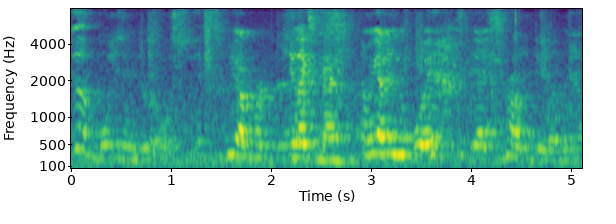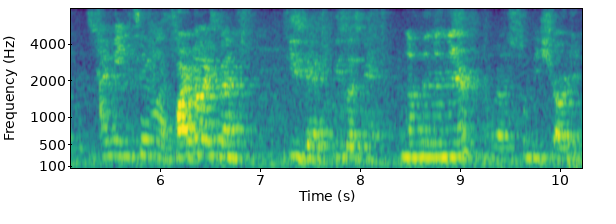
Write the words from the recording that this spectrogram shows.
good, boys and girls? It's we are Parker. He likes men. and we got a new boy. Yeah, you probably do man. It's I mean, same one. Parker likes men. He's gay. He's lesbian. nothing in there. Uh, somebody sharded.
